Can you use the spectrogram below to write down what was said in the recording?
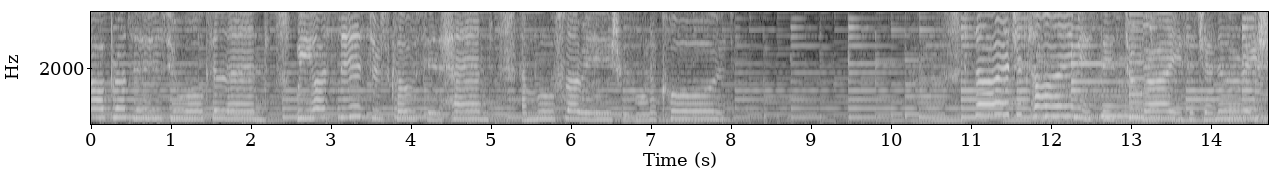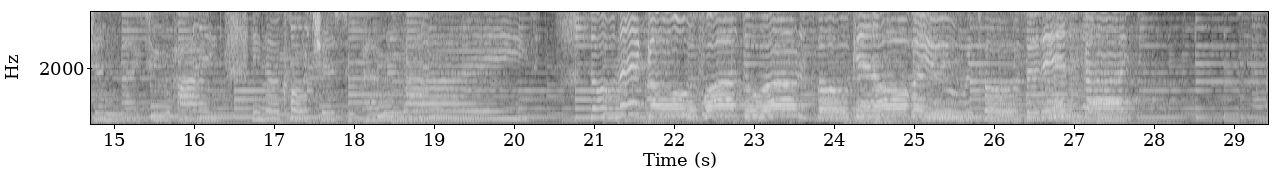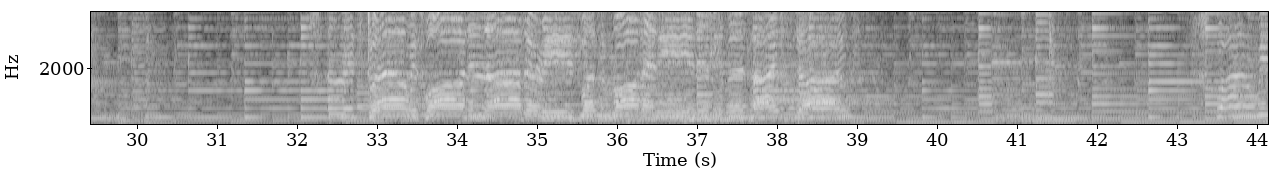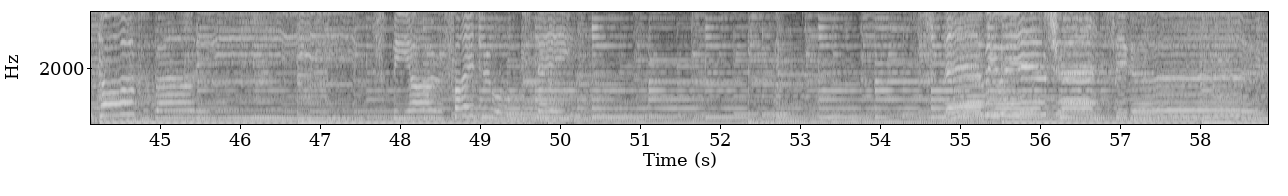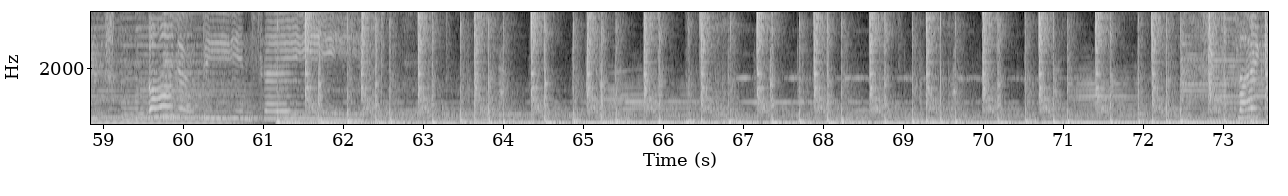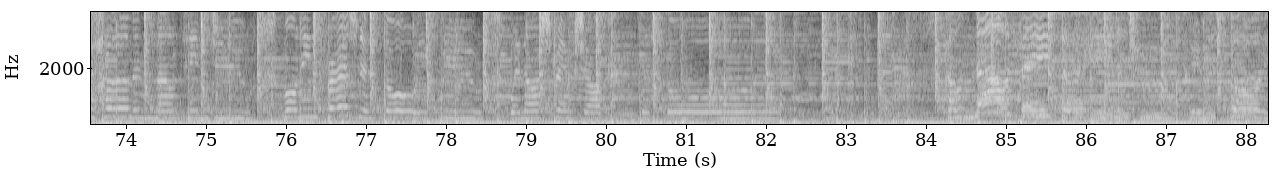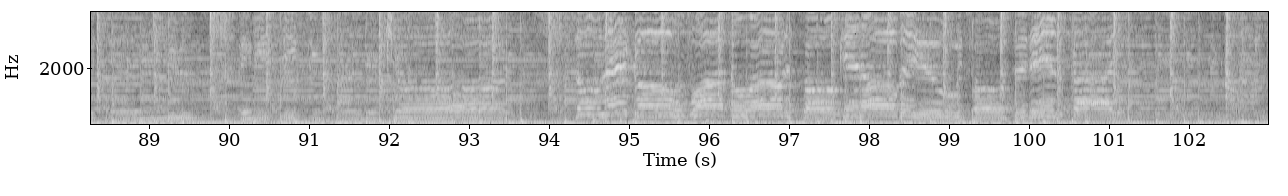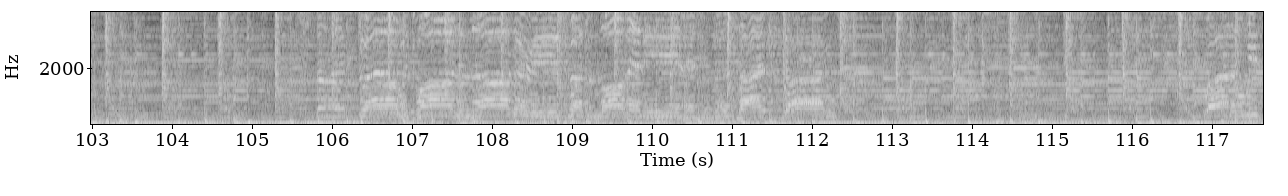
are brothers who walk the land. We are sisters close at hand, and will flourish with one accord. Such a time is this to rise, a generation who like to hide in a culture so paralyzed. So let go of what the world has spoken over you, it's falsehood in disguise. mother is worth more than inanimate lifestyles.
